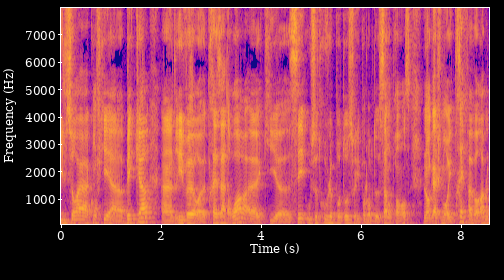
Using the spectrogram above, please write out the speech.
Il sera confié à Becca, un driver euh, très adroit qui sait où se trouve le poteau sur l'hippodrome de Salon de Provence. L'engagement est très favorable.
